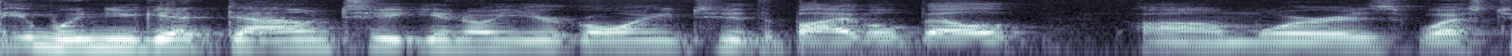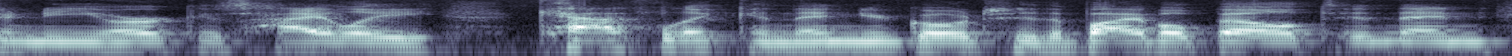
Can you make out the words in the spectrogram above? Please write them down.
when you get down to, you know, you're going to the Bible Belt, um, whereas Western New York is highly Catholic, and then you go to the Bible Belt, and then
